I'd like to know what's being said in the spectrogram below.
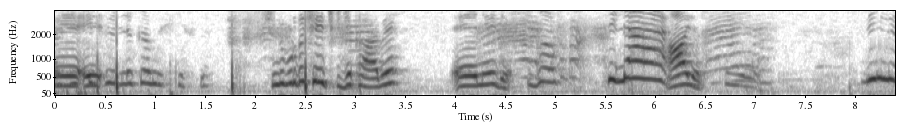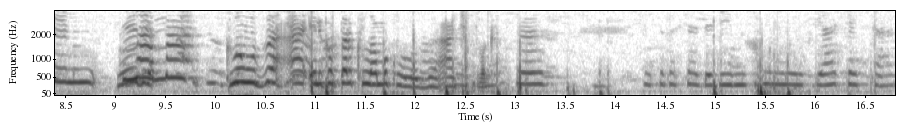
Ee, e- küfürlü konuşuyorsun. Şimdi burada şey çıkacak abi. Eee neydi? Bu silah. Hayır. Bilmiyorum. Kullanma. Kılavuzu, ha, helikopter kullanma kılavuzu. Ha çıktı bak. Arkadaşlar dediğimizi bilmiyoruz gerçekten.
